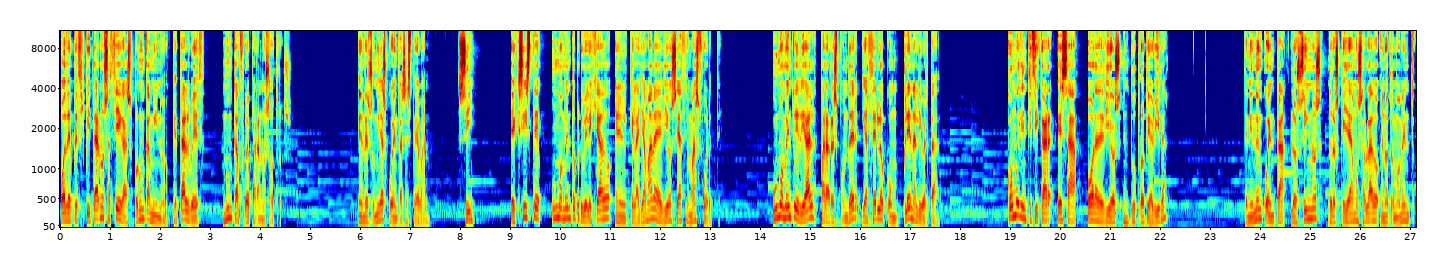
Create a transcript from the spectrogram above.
o de precipitarnos a ciegas por un camino que tal vez nunca fue para nosotros. En resumidas cuentas, Esteban, sí, existe un momento privilegiado en el que la llamada de Dios se hace más fuerte. Un momento ideal para responder y hacerlo con plena libertad. ¿Cómo identificar esa hora de Dios en tu propia vida? Teniendo en cuenta los signos de los que ya hemos hablado en otro momento.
